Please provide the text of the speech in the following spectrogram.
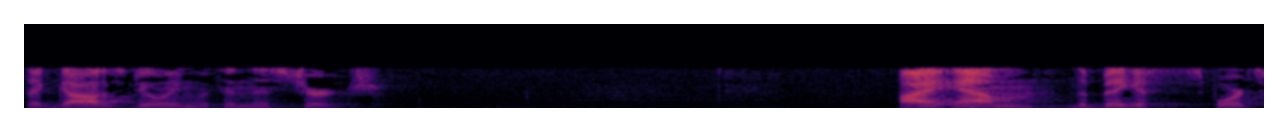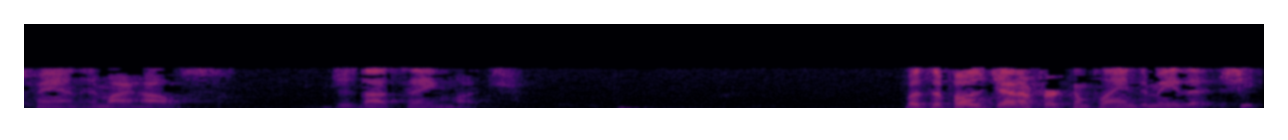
that God is doing within this church? I am the biggest sports fan in my house, which is not saying much. But suppose Jennifer complained to me that she,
